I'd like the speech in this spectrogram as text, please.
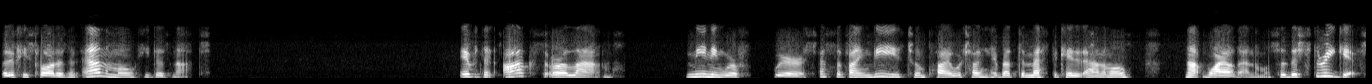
But if he slaughters an animal, he does not. If it's an ox or a lamb, meaning we're we're specifying these to imply we're talking here about domesticated animals, not wild animals. So there's three gifts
